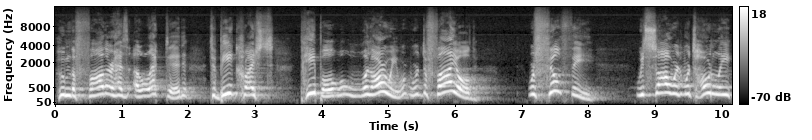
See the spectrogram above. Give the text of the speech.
whom the Father has elected to be Christ's people, what are we? We're, defiled. We're filthy. We saw we're, we're totally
